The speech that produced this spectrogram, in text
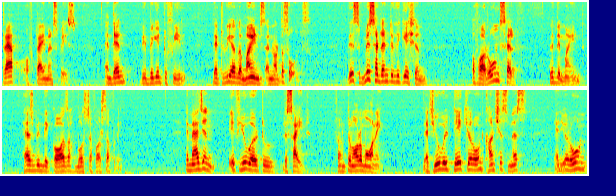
trap of time and space. And then we begin to feel that we are the minds and not the souls. This misidentification of our own self with the mind has been the cause of most of our suffering. Imagine if you were to decide from tomorrow morning that you will take your own consciousness and your own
